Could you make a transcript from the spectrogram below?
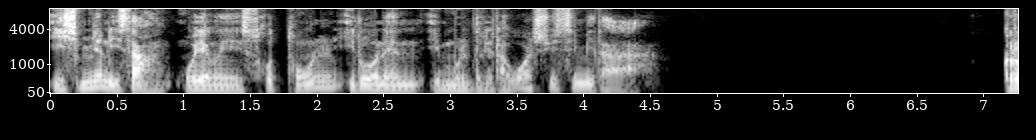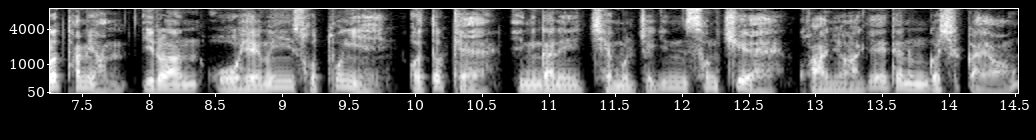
20년 이상 오행의 소통을 이루어낸 인물들이라고 할 수 있습니다. 그렇다면 이러한 오행의 소통이 어떻게 인간의 재물적인 성취에 관여하게 되는 것일까요?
